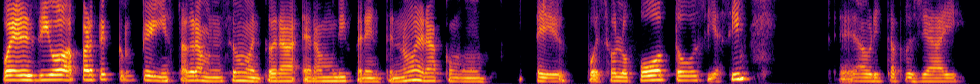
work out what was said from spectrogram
pues digo, aparte creo que Instagram en ese momento era, era muy diferente, ¿no? Era como, eh, pues, solo fotos y así. Eh, ahorita pues ya hay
